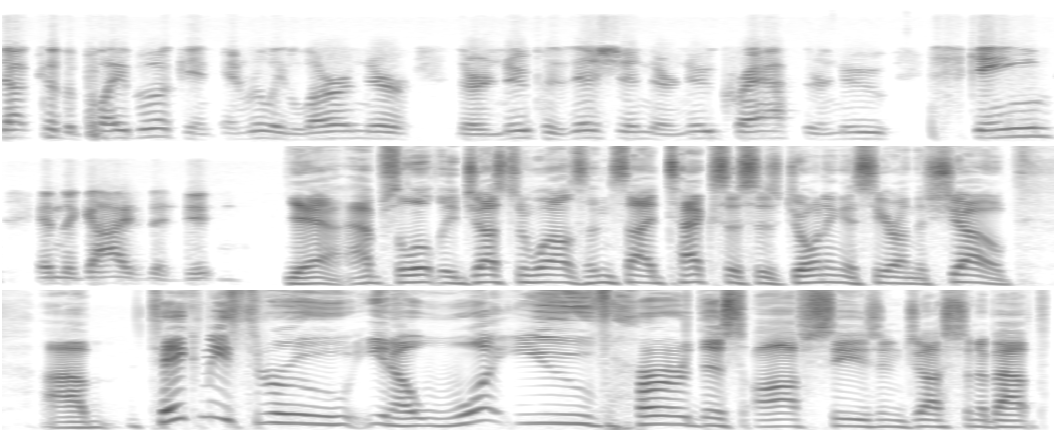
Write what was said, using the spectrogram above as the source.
stuck to the playbook and, and really learned their their new position, their new craft, their new scheme, and the guys that didn't. Yeah, absolutely. Justin Wells, Inside Texas, is joining us here on the show. Uh, take me through, you know, what you've heard this offseason, Justin, about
